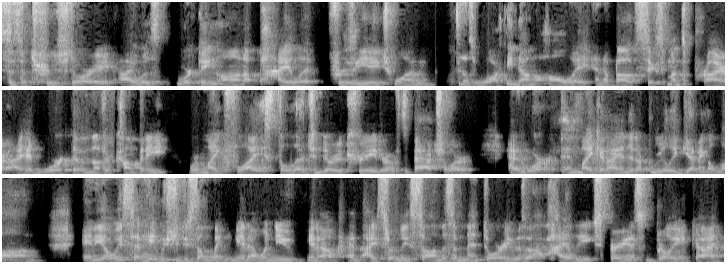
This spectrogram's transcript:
this is a true story. I was working on a pilot for VH1. I was walking down the hallway, and about six months prior, I had worked at another company where Mike Fleiss, the legendary creator of The Bachelor, had worked. And Mike and I ended up really getting along. And he always said, Hey, we should do something, you know, when you, you know, and I certainly saw him as a mentor. He was a highly experienced and brilliant guy.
